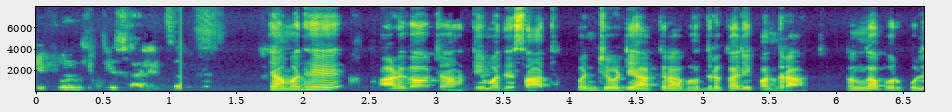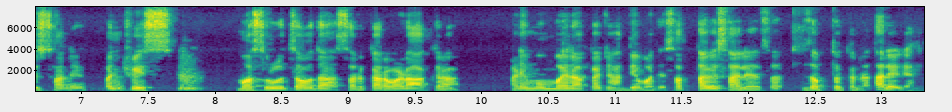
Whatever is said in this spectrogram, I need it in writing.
एकूण किती सायलेन्सर त्यामध्ये आडगावच्या हद्दीमध्ये सात पंचवटी अकरा भद्रकाली पंधरा गंगापूर पोलीस ठाणे पंचवीस मसरूळ चौदा सरकारवाडा अकरा आणि मुंबई नाकाच्या हद्दीमध्ये सत्तावीस सायलेन्सर जप्त करण्यात आलेले आहेत.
